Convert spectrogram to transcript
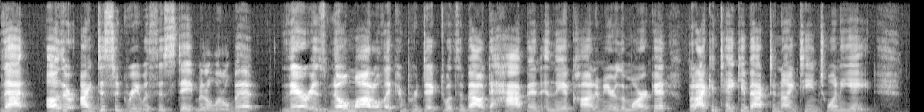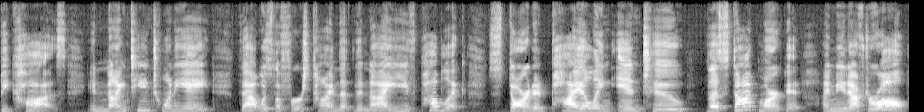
that other, I disagree with this statement a little bit. There is no model that can predict what's about to happen in the economy or the market, but I can take you back to 1928 because in 1928, that was the first time that the naive public started piling into the stock market. I mean, after all,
